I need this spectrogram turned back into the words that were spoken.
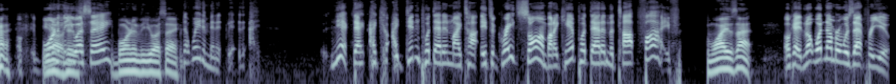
Okay. You Born know, in the his- USA. Born in the USA. Now, wait a minute. Nick, that I, I didn't put that in my top. It's a great song, but I can't put that in the top five. Why is that? Okay, no, what number was that for you?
